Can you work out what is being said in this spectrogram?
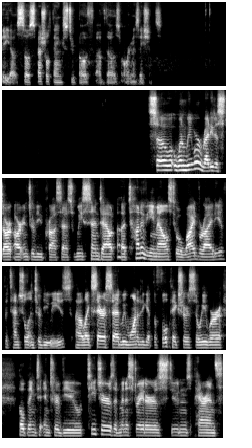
videos. So special thanks to both of those organizations. So when we were ready to start our interview process, we sent out a ton of emails to a wide variety of potential interviewees. Uh, like Sarah said, we wanted to get the full picture, so we were hoping to interview teachers, administrators, students, parents.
